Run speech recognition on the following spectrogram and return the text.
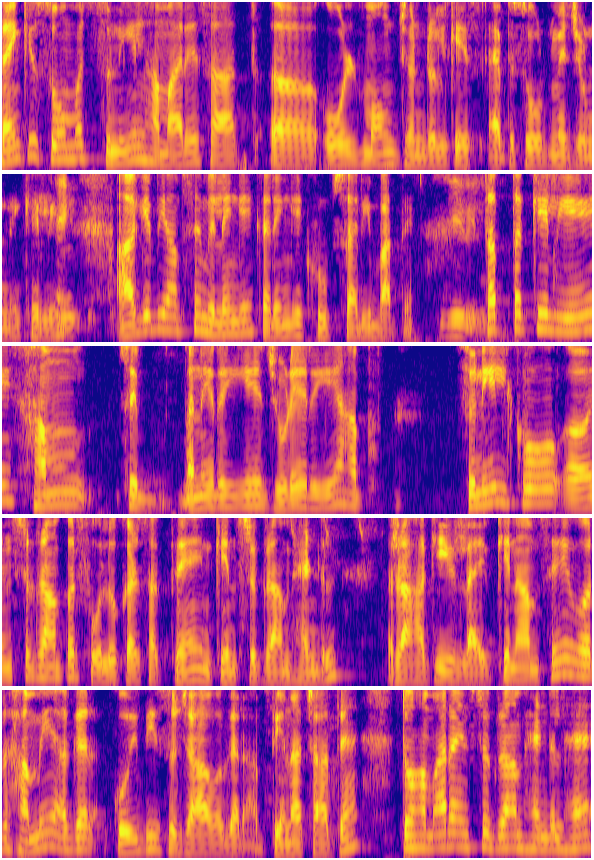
Thank you so much Sunil हमारे साथ ओल्ड मॉन्ग जनरल के इस एपिसोड में जुड़ने के लिए। आगे भी आपसे मिलेंगे करेंगे खूब सारी बातें। तब तक के लिए हम से बने रहिए जुड़े रहिए। आप सुनील को इंस्टाग्राम पर फॉलो कर सकते हैं, इनके इंस्टाग्राम हैंडल राहगीर लाइव के नाम से। और हमें अगर कोई भी सुझाव अगर आप देना चाहते हैं तो हमारा इंस्टाग्राम हैंडल है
